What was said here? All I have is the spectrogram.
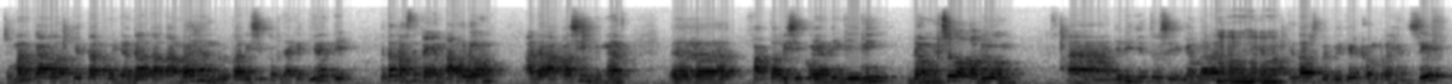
cuman kalau kita punya data tambahan berupa risiko penyakit genetik kita pasti pengen tahu dong ada apa sih dengan uh, faktor risiko yang tinggi ini udah muncul apa belum? Nah jadi gitu sih gambarannya. Mm -hmm. memang kita harus berpikir komprehensif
